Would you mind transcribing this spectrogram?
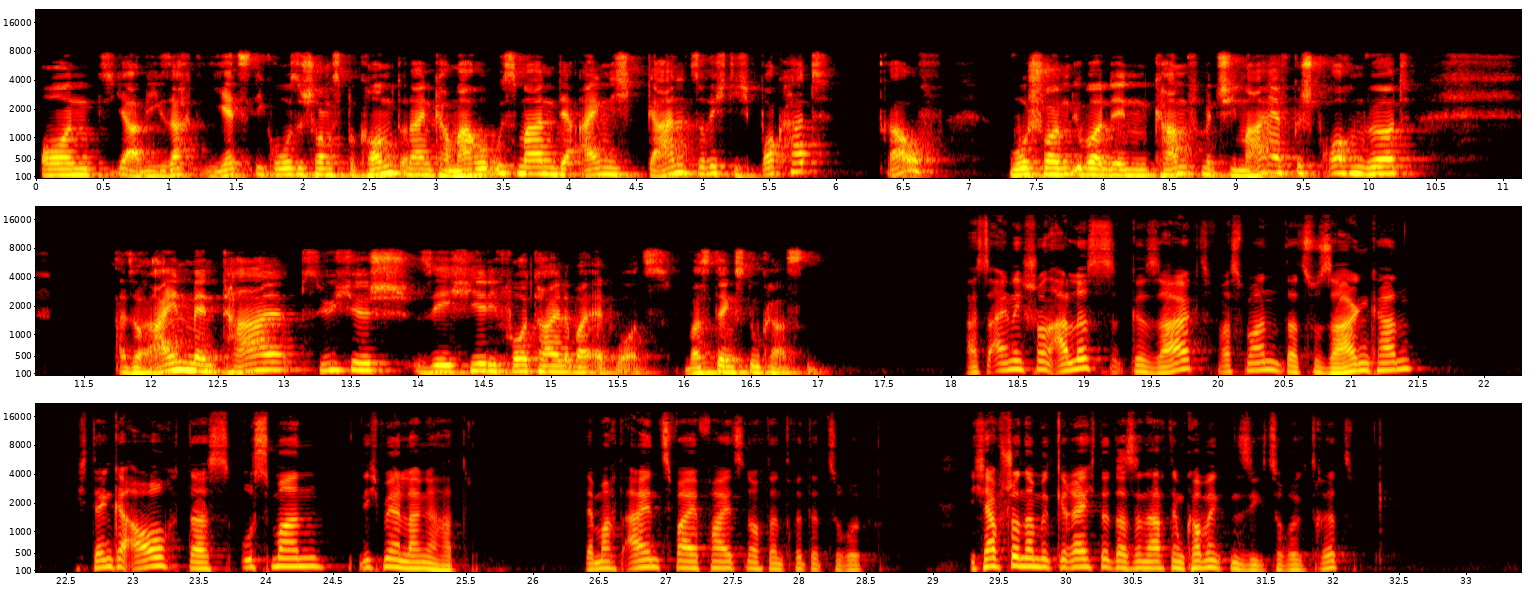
Und ja, wie gesagt, jetzt die große Chance bekommt und ein Kamaru Usman, der eigentlich gar nicht so richtig Bock hat drauf, wo schon über den Kampf mit Shimaev gesprochen wird. Also rein mental, psychisch sehe ich hier die Vorteile bei Edwards. Was denkst du, Carsten? Hast eigentlich schon alles gesagt, was man dazu sagen kann. Ich denke auch, dass Usman nicht mehr lange hat. Der macht ein, zwei Fights noch, dann tritt er zurück. Ich habe schon damit gerechnet, dass er nach dem Covington-Sieg zurücktritt.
